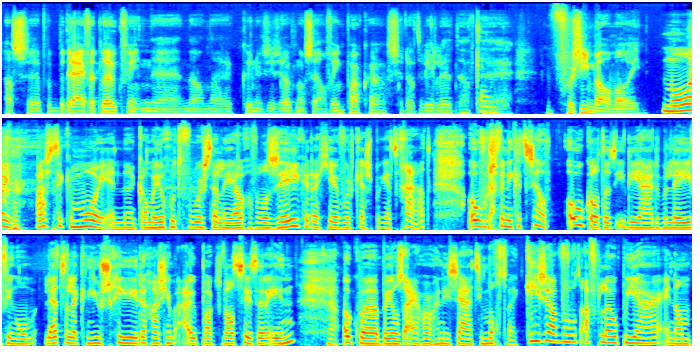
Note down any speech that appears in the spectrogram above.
als bedrijven het leuk vinden, dan kunnen ze ze ook nog zelf inpakken als ze dat willen. Dat voorzien we allemaal in. Mooi, hartstikke mooi. En ik kan me heel goed voorstellen in jouw geval zeker dat je voor het kerstpakket gaat. Overigens Ja. vind ik het zelf ook altijd ieder jaar de beleving om letterlijk nieuwsgierig als je hem uitpakt, wat zit erin. Ja. Ook eh, bij onze eigen organisatie mochten wij kiezen bijvoorbeeld afgelopen jaar. En dan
